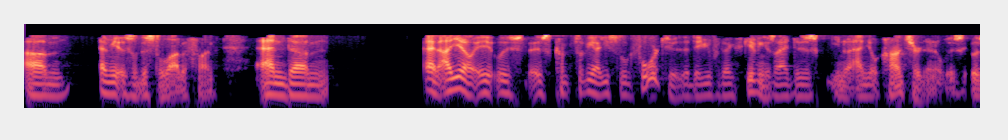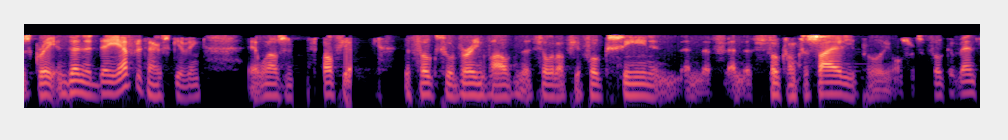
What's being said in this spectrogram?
Um, I mean, it was just a lot of fun, and um, and I, you know, it was it was something I used to look forward to the day before Thanksgiving. Is I had this you know annual concert, and it was it was great. And then the day after Thanksgiving, and when I was in Philadelphia, the folks who are very involved in the Philadelphia folk scene and and the and the folk song society promoting all sorts of folk events.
